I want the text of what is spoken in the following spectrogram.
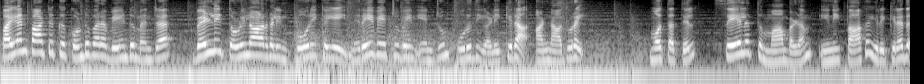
பயன்பாட்டுக்கு கொண்டுவர வேண்டும் என்ற வெள்ளி தொழிலாளர்களின் கோரிக்கையை நிறைவேற்றுவேன் என்றும் உறுதியளிக்கிறார் அண்ணாதுரை. மொத்தத்தில் சேலத்து மாம்பழம் இனிப்பாக இருக்கிறது.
